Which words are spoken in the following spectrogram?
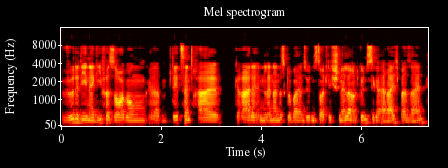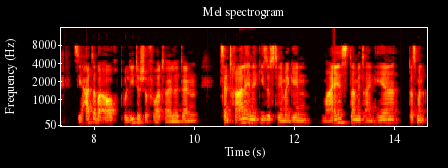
würde die Energieversorgung äh, dezentral gerade in Ländern des globalen Südens deutlich schneller und günstiger erreichbar sein. Sie hat aber auch politische Vorteile, denn zentrale Energiesysteme gehen meist damit einher, dass man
